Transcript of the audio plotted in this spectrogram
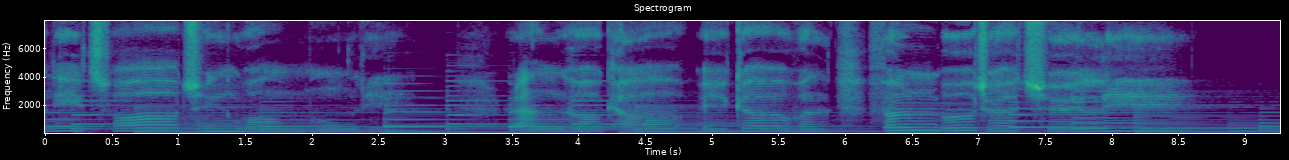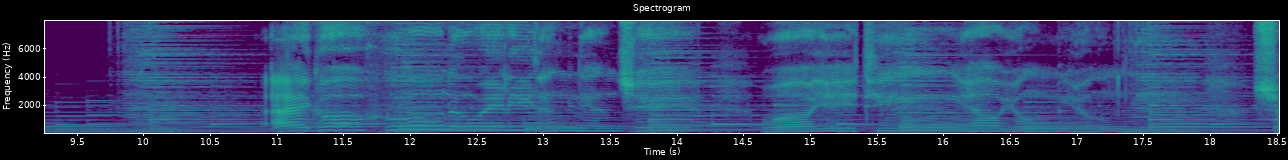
你坐进我梦里，然后靠一个吻分不这距离。爱过无能为力的年纪。我一定要拥有你，是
